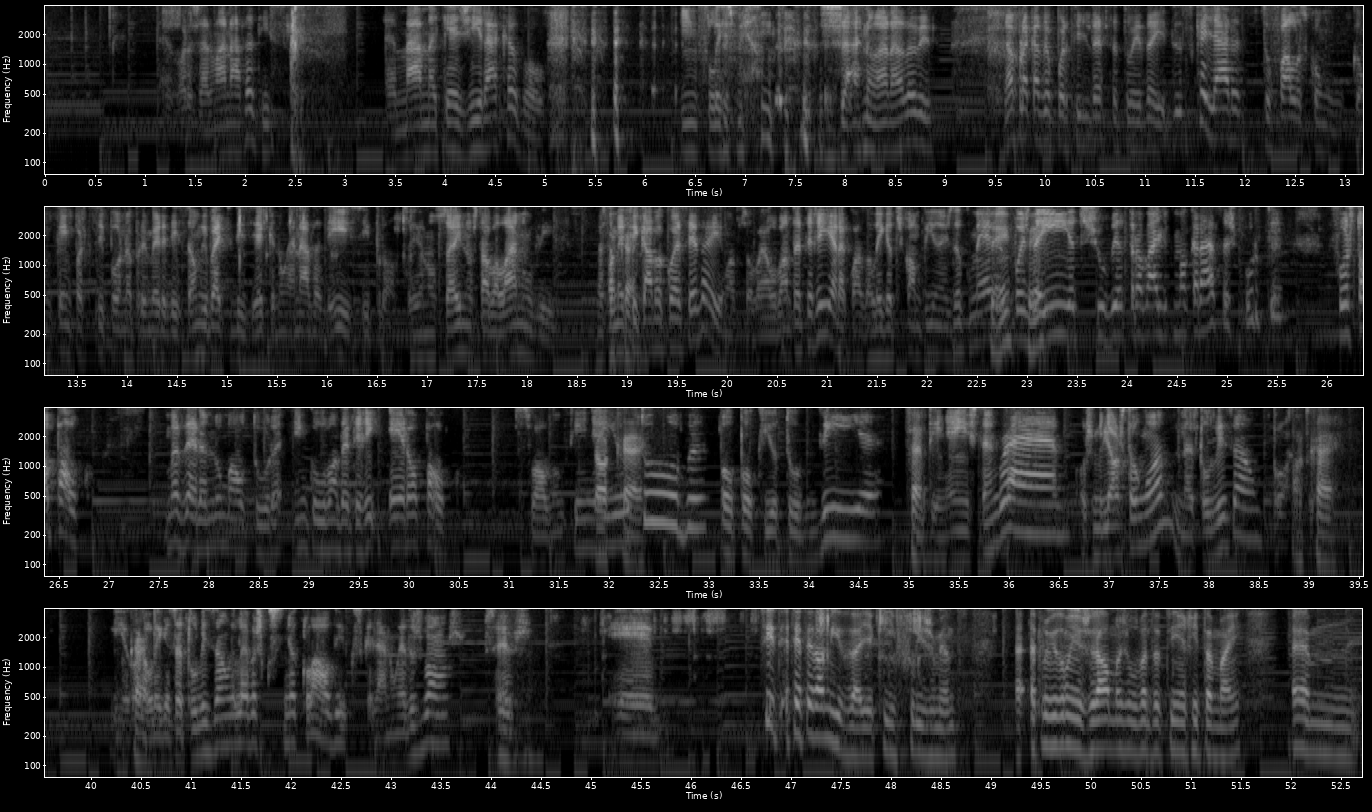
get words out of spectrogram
Agora já não há nada disso. A mama que é gira acabou. Infelizmente, já não há nada disso. Não, por acaso eu partilho dessa tua ideia. De, se calhar tu falas com, com quem participou na primeira edição e vai-te dizer que não é nada disso e pronto. Eu não sei, não estava lá, não vi. Mas também okay. ficava com essa ideia. Uma pessoa vai ao Levanta e era quase a Liga dos Campeões da Comédia, sim, depois sim. daí ia-te chover trabalho como caraças porque foste ao palco. Mas era numa altura em que o Levanta e era ao palco. O pessoal não tinha okay. YouTube, ou pouco YouTube via, certo. não tinha Instagram. Os melhores estão onde? Na televisão. Ponto. Ok. E agora okay. ligas a televisão e levas com o Sr. Cláudio, que se calhar não é dos bons, percebes? É Sim, até te dá-me ideia que, infelizmente, a, a, televisão em geral, mas o Levanta-te em Ri também, um,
